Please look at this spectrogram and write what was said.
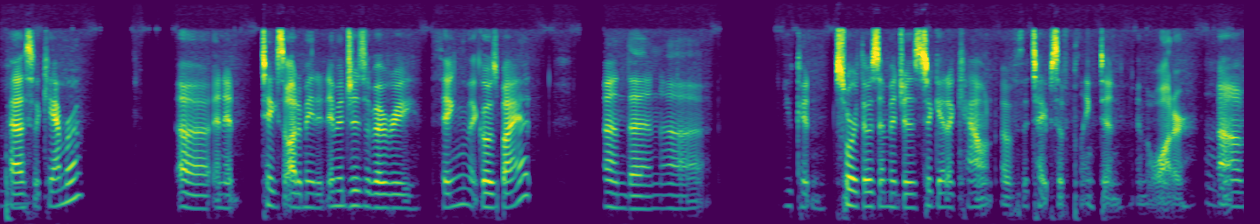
Mhm. past a camera, uh, and it takes automated images of everything that goes by it, and then uh, you can sort those images to get a count of the types of plankton in the water. Oh. Um,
